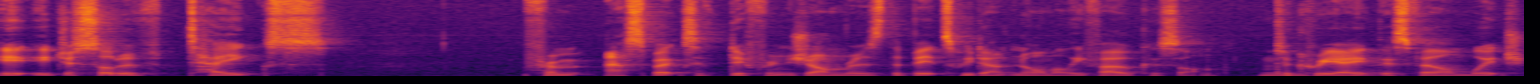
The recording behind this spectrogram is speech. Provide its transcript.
It it just sort of takes from aspects of different genres the bits we don't normally focus on to create this film, which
